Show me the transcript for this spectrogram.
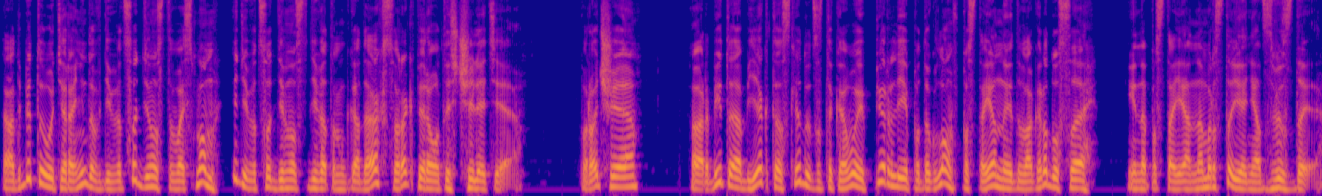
отбита у тиранидов в 998 и 999 годах 41-го тысячелетия. Прочее. Орбита объекта следует за таковой перли под углом в постоянные 2 градуса и на постоянном расстоянии от звезды.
